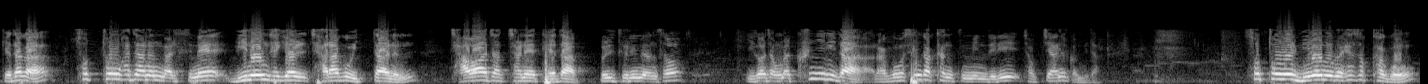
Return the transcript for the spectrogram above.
게다가 소통하자는 말씀에 민원 해결 잘하고 있다는 자화자찬의 대답을 들으면서 이거 정말 큰일이다라고 생각한 국민들이 적지 않을 겁니다. 소통을 민원으로 해석하고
